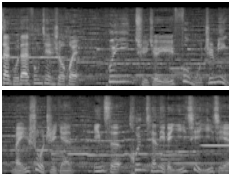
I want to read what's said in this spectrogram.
在古代封建社会。婚姻取决于父母之命、媒妁之言，因此婚前里的一切仪节，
